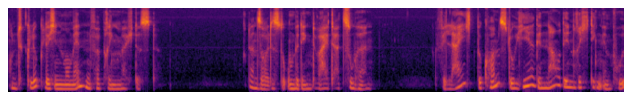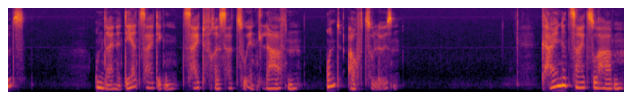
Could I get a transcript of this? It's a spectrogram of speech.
und glücklichen Momenten verbringen möchtest, dann solltest du unbedingt weiter zuhören. Vielleicht bekommst du hier genau den richtigen Impuls, um deine derzeitigen Zeitfresser zu entlarven und aufzulösen. Keine Zeit zu haben,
